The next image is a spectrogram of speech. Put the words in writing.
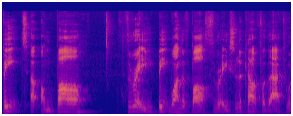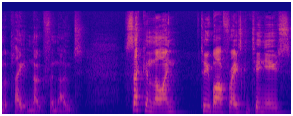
beat, uh, on bar three, beat one of bar three, so look out for that if you want to play it note for note. Second line, Two bar phrase continues,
